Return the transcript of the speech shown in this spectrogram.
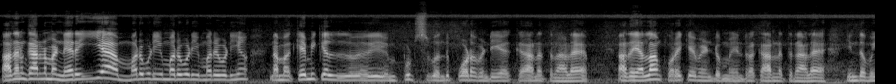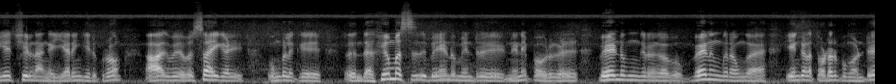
அதன் காரணமாக நிறைய மறுபடியும் மறுபடியும் மறுபடியும் நம்ம கெமிக்கல் இன்புட்ஸ் eh, வந்து போட வேண்டிய காரணத்தினால அதையெல்லாம் குறைக்க வேண்டும் என்ற காரணத்தினால இந்த முயற்சியில் நாங்கள் இறங்கி இருக்கிறோம். ஆகவே விவசாயிகள் உங்களுக்கு இந்த ஹியூமஸ் வேண்டும் என்று நினைப்பவர்கள் வேண்டுங்கிற வேணுங்கிறவங்க எங்களை தொடர்பு கொண்டு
